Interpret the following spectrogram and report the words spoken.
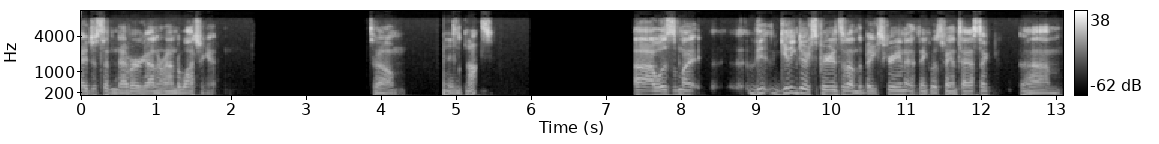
I just had never gotten around to watching it. So, And thoughts? uh, was my the, getting to experience it on the big screen, I think was fantastic. Um,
